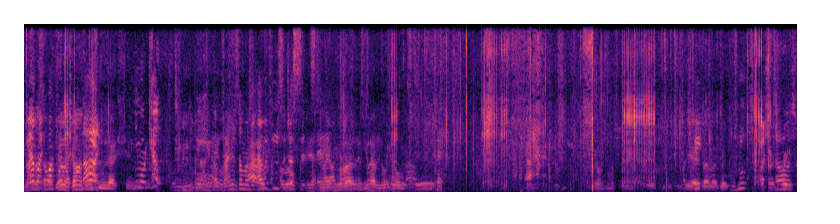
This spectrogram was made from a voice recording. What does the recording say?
We have like fucking nine. We need more kelp. I, I would suggest sit, standing on the You have no, no oh. Oh. Watch your toes.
